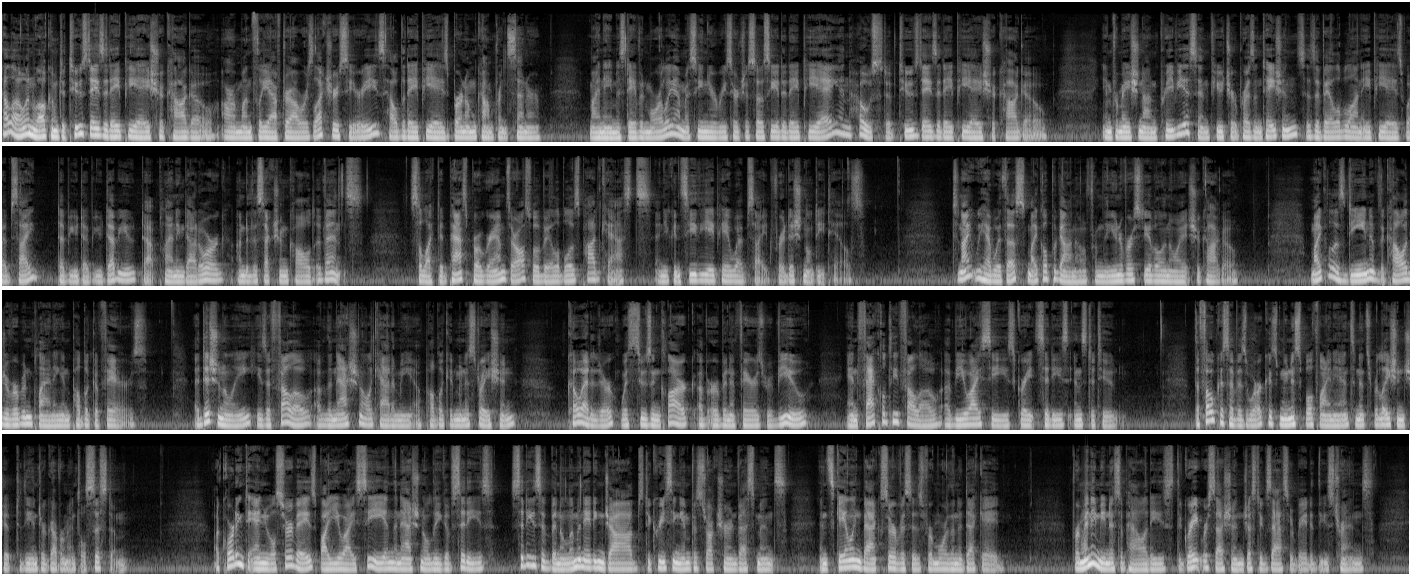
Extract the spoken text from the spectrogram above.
Hello, and welcome to Tuesdays at APA Chicago, our monthly after hours lecture series held at APA's Burnham Conference Center. My name is David Morley. I'm a senior research associate at APA and host of Tuesdays at APA Chicago. Information on previous and future presentations is available on APA's website, www.planning.org, under the section called Events. Selected past programs are also available as podcasts, and you can see the APA website for additional details. Tonight we have with us Michael Pagano from the University of Illinois at Chicago. Michael is Dean of the College of Urban Planning and Public Affairs. Additionally, he's a Fellow of the National Academy of Public Administration, co editor with Susan Clark of Urban Affairs Review, and Faculty Fellow of UIC's Great Cities Institute. The focus of his work is municipal finance and its relationship to the intergovernmental system. According to annual surveys by UIC and the National League of Cities, cities have been eliminating jobs, decreasing infrastructure investments, and scaling back services for more than a decade. For many municipalities, the Great Recession just exacerbated these trends,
